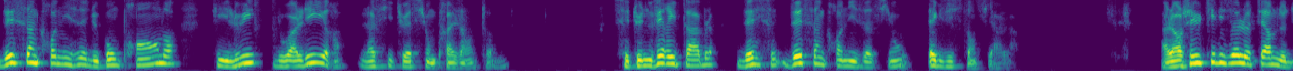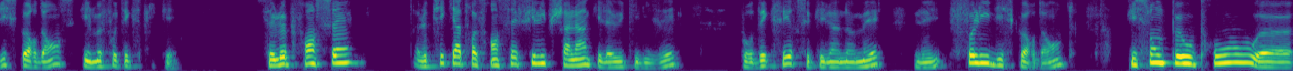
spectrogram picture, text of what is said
désynchronisée du comprendre, qui, lui, doit lire la situation présente. C'est une véritable désynchronisation existentielle. Alors j'ai utilisé le terme de discordance qu'il me faut expliquer. C'est le français, le psychiatre français Philippe Chalin qui l'a utilisé pour décrire ce qu'il a nommé les folies discordantes, qui sont peu ou prou euh,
